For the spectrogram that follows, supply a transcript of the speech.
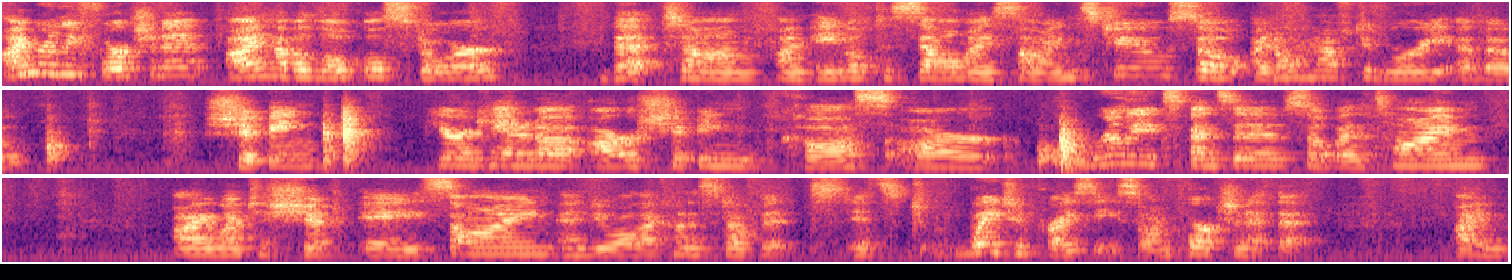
I'm really fortunate. I have a local store that um, I'm able to sell my signs to, so I don't have to worry about shipping. Here in Canada, our shipping costs are really expensive, so by the time I went to ship a sign and do all that kind of stuff, it's, it's way too pricey, so I'm fortunate that I'm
